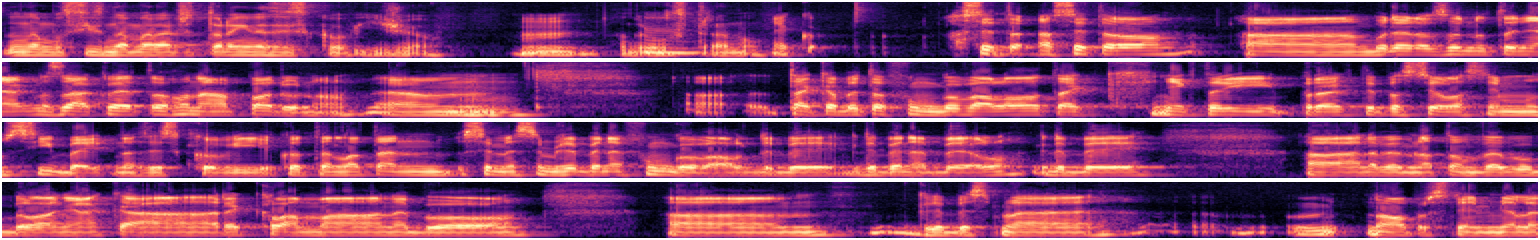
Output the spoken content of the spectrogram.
nemusí znamenat, že to není neziskový, že jo. Hmm. Na druhou hmm. stranu. Jako, asi to, asi to uh, bude rozhodnuto nějak na základě toho nápadu, no. Um, hmm tak, aby to fungovalo, tak některé projekty prostě vlastně musí být neziskový. Jako tenhle ten si myslím, že by nefungoval, kdyby, kdyby nebyl, kdyby nevím, na tom webu byla nějaká reklama nebo kdyby jsme no, prostě měli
